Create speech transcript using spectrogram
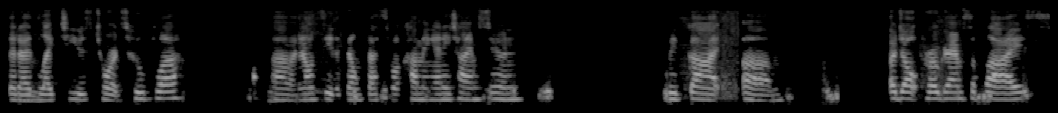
that I'd like to use towards Hoopla. Um, I don't see the film festival coming anytime soon. We've got, um, adult program supplies.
